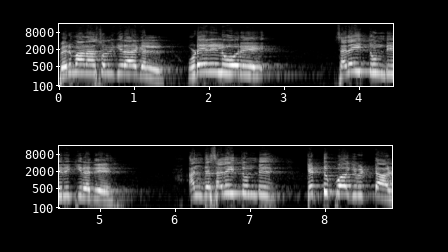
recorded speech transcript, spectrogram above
பெருமானா சொல்கிறார்கள் உடலில் ஒரு சதை துண்டு இருக்கிறது. அந்த சதை துண்டு கெட்டு போகிவிட்டால்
